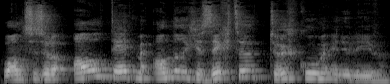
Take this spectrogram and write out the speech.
want ze zullen altijd met andere gezichten terugkomen in je leven.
